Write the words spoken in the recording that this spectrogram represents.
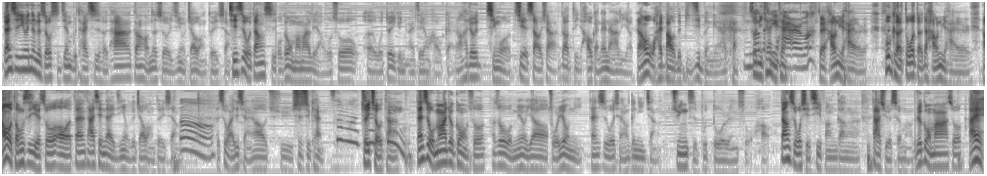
但是因为那个时候时间不太适合，她刚好那时候已经有交往对象。其实我当时我跟我妈妈聊，我说呃我对一个女孩子有好感，然后她就请我介绍一下到底好感在哪里啊，然后我还把我的笔记本给她看，说你看你看。女孩儿吗？对，好女孩儿，不可多得的好女孩儿。然后我同时也说，哦，但是她现在已经有个交往对象，嗯，可是我还是想要去试试看，这么追求她。但是我妈妈就跟我说，她说我没有要左右你，但是我想要跟你讲，君子不夺人所好。当时我血气方刚啊，大学生嘛，我就跟我妈妈说，哎，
